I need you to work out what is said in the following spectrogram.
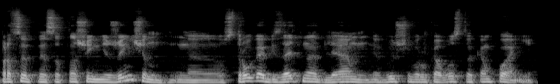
процентное соотношение женщин э, строго обязательно для высшего руководства компании.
